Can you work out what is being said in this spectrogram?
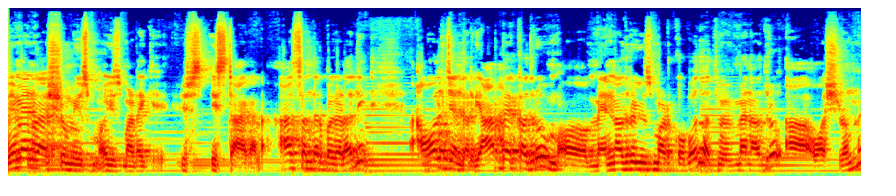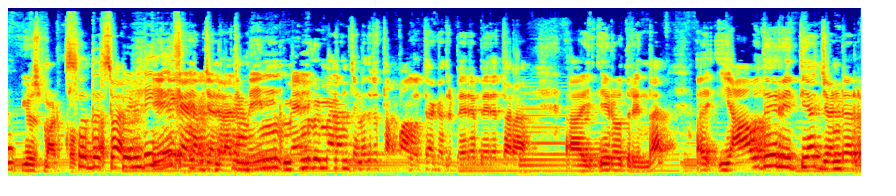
ವಿಮೆನ್ ವಾಶ್ರೂಮ್ ಯೂಸ್ ಯೂಸ್ ಮಾಡಕ್ಕೆ ಇಷ್ಟ ಆಗಲ್ಲ. ಆ ಸಂದರ್ಭಗಳಲ್ಲಿ ಆಲ್ ಜೆಂಡರ್ ಯಾರು ಬೇಕಾದ್ರೂ ಮೆನ್ ಆದ್ರೂ ಯೂಸ್ ಮಾಡ್ಕೋಬಹುದು ಅಥವಾ ವಿಮೆನ್ ಆದ್ರೂ ಆ ವಾಶ್ರೂಮ್ ಯೂಸ್ ಮಾಡ್ಕೋಬಹುದು ಎನಿ ಕೈಂಡ್ ಆಫ್ ಜೆಂಡರ್ ಅದು ಮೇನ್ ಮೆನ್ ವಿಮೆನ್ ಅಂತ ಹೇಳಿದ್ರೆ ತಪ್ಪಾಗುತ್ತೆ. ಯಾಕಂದ್ರೆ ಬೇರೆ ಬೇರೆ ತರ ಇರೋದ್ರಿಂದ ಯಾವುದೇ ರೀತಿಯ ಜೆಂಡರ್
